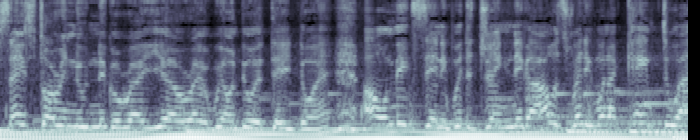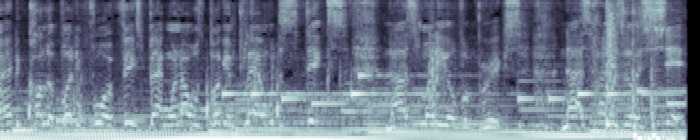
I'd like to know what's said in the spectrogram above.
Same story, new nigga, right? Yeah, right, we don't do what they doing. I don't mix any with the drink, nigga. I was ready when I came through. I had to call a buddy for a fix back when I was bugging playing with the sticks. Now it's money over bricks. Now it's honeys or shit.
